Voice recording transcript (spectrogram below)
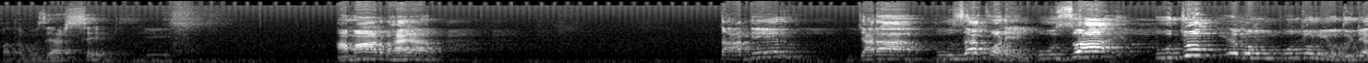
কথা বুঝে আসছে? আমার ভাইরা, তাদের যারা পূজা করে, পূজা, পূজক এবং পূজনীয়, দুইটা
